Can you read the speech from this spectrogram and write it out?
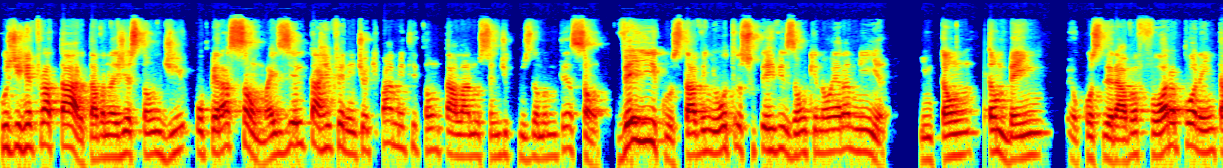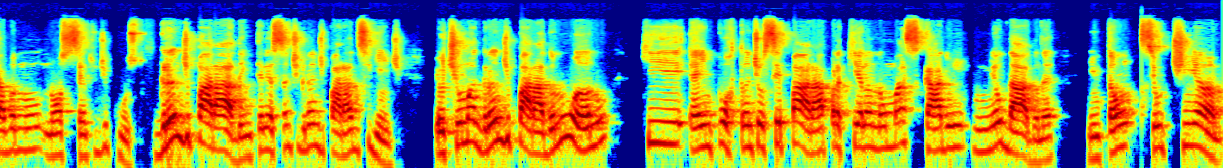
custo de refratário estava na gestão de operação, mas ele está referente ao equipamento, então está lá no centro de custo da manutenção. Veículos estava em outra supervisão que não era minha. Então, também eu considerava fora, porém estava no nosso centro de custo. Grande parada, interessante grande parada é o seguinte, eu tinha uma grande parada no ano que é importante eu separar para que ela não mascare o meu dado, né? Então, se eu tinha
